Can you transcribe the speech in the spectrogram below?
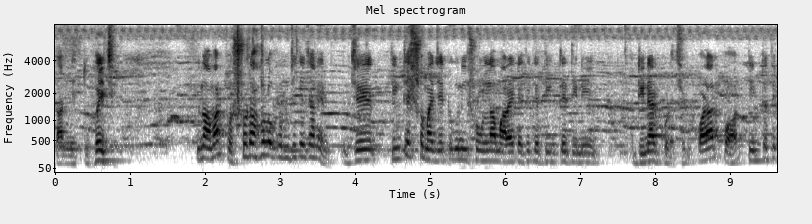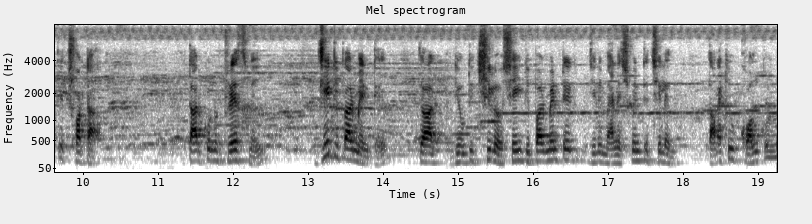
তার মৃত্যু হয়েছে। কিন্তু আমার প্রশ্নটা হলো কোন দিকে জানেন? যে তিনটের সময় যেটুকুনি শুনলাম, আড়াইটা থেকে তিনটে তিনি ডিনার করেছেন, করার পর তিনটে থেকে ছটা তার কোনো ট্রেস নেই। যে ডিপার্টমেন্টে তার ডিউটি ছিল, সেই ডিপার্টমেন্টের যিনি ম্যানেজমেন্টে ছিলেন তারা কেউ কল করল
